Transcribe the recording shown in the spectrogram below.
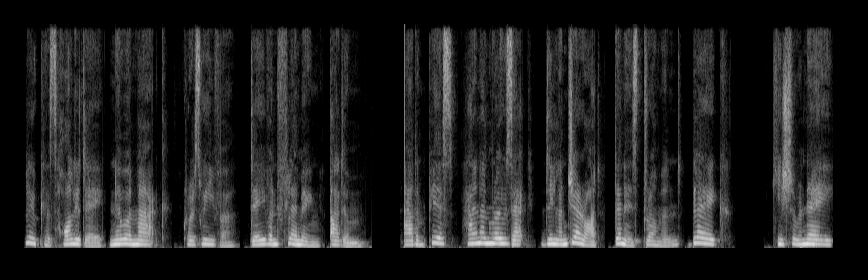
Lucas Holliday, Noah Mac, Chris Weaver, Davon Fleming, Adam, Adam Pearce, Hannah Mrozak, Dylan Gerard, Dennis Drummond, Blake, Keisha Renee,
